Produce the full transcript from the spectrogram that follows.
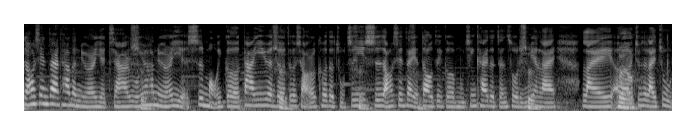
然后现在他的女儿也加入，因为他女儿也是某一个大医院的这个小儿科的主治医师，然后现在也到这个母亲开的诊所里面来来呃，就是来住，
